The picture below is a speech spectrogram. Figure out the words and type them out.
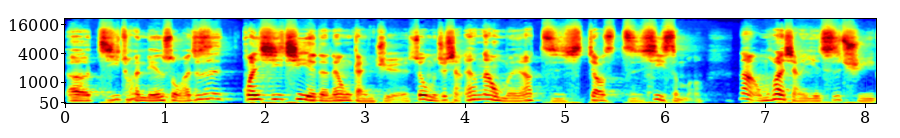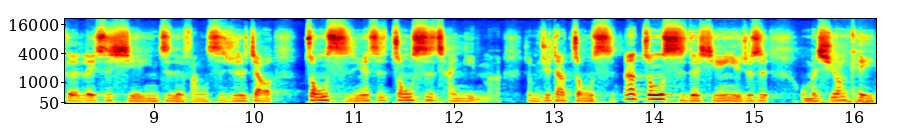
呃，集团连锁嘛，就是关系企业的那种感觉，所以我们就想，哎，那我们要仔细叫仔细什么？那我们后来想，也是取一个类似谐音字的方式，就是叫中实，因为是中式餐饮嘛，所以我们就叫中实。那中实的谐音，也就是我们希望可以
